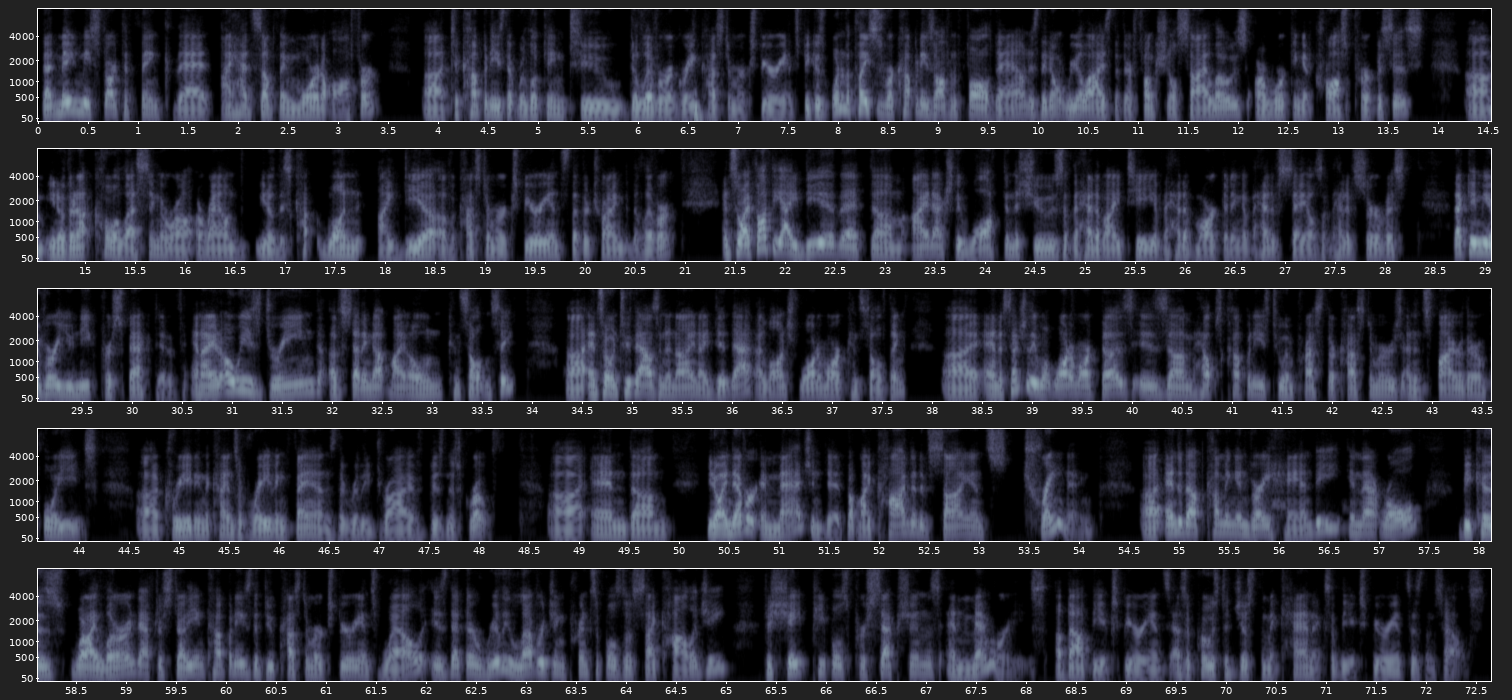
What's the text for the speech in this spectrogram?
that made me start to think that I had something more to offer uh, to companies that were looking to deliver a great customer experience. Because one of the places where companies often fall down is they don't realize that their functional silos are working at cross purposes. Um, you know, they're not coalescing around, around you know, this one idea of a customer experience that they're trying to deliver. And so I thought the idea that um, I'd actually walked in the shoes of the head of IT, of the head of marketing, of the head of sales, of the head of service, that gave me a very unique perspective. And I had always dreamed of setting up my own consultancy. Uh, and so in 2009, I did that. I launched Watermark Consulting. Uh, and essentially, what Watermark does is um, helps companies to impress their customers and inspire their employees, uh, creating the kinds of raving fans that really drive business growth. Uh, and um, you know, I never imagined it, but my cognitive science training uh, ended up coming in very handy in that role because what I learned after studying companies that do customer experience well is that they're really leveraging principles of psychology to shape people's perceptions and memories about the experience as opposed to just the mechanics of the experiences themselves.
